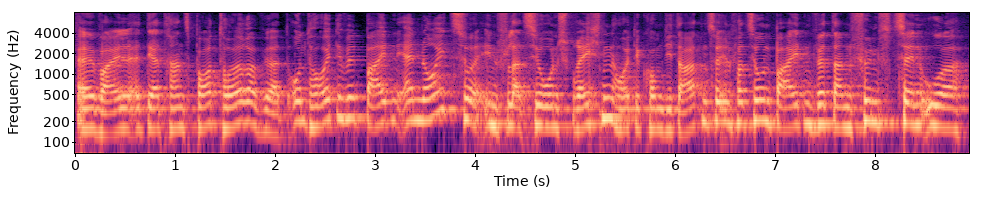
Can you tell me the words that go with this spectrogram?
äh, weil der Transport teurer wird. Und heute wird Biden erneut zur Inflation sprechen. Heute kommen die Daten zur Inflation. Biden wird dann 15 Uhr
